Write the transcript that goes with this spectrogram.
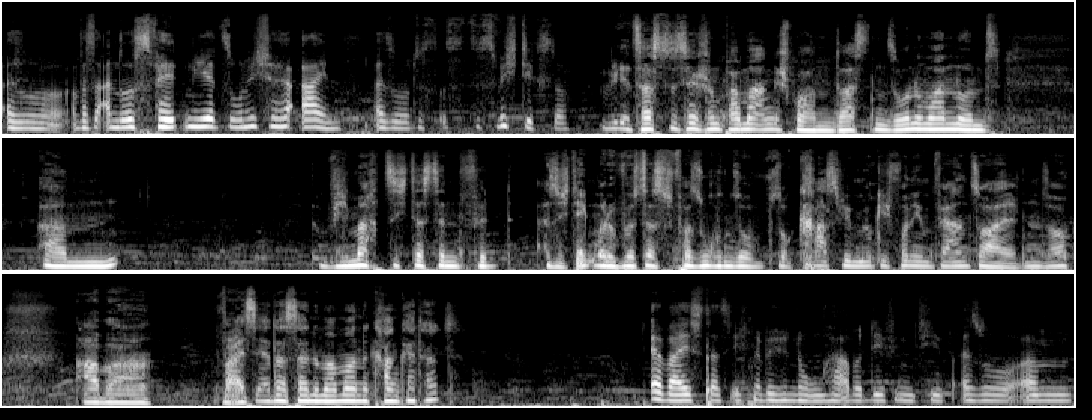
Also was anderes fällt mir jetzt so nicht ein. Also das ist das Wichtigste. Jetzt hast du es ja schon ein paar Mal angesprochen. Du hast einen Sohnemann und ähm, wie macht sich das denn für. Also ich denke mal, du wirst das versuchen, so, so krass wie möglich von ihm fernzuhalten. So. Aber weiß er, dass seine Mama eine Krankheit hat? Er weiß, dass ich eine Behinderung habe, definitiv. Also ähm,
